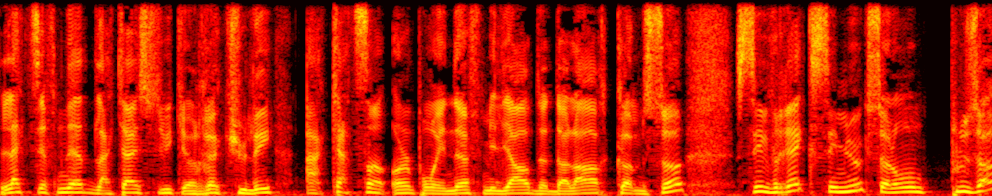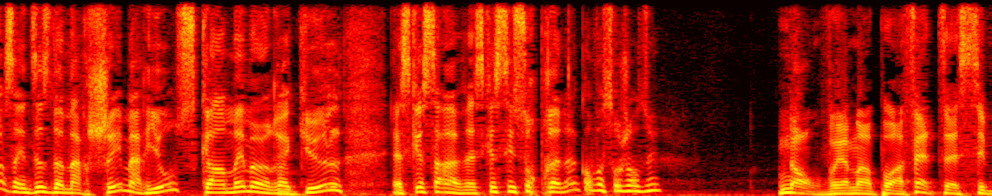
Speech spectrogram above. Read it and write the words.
L'actif net de la caisse, lui, qui a reculé à 401,9 milliards de dollars comme ça. C'est vrai que c'est mieux que selon plusieurs indices de marché, Mario, c'est quand même un recul. Est-ce que ça, est-ce que c'est surprenant qu'on voit ça aujourd'hui? Non, vraiment pas. En fait, c'est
